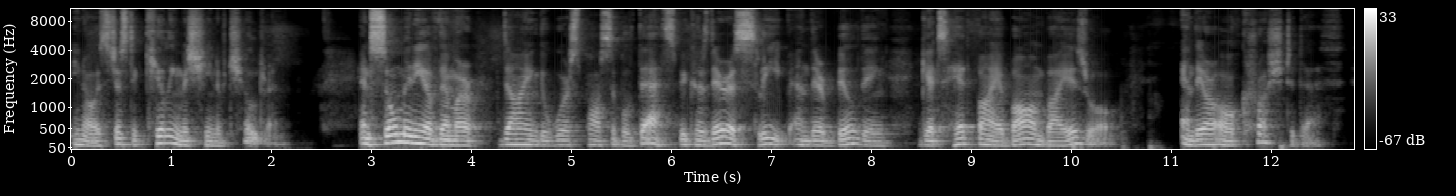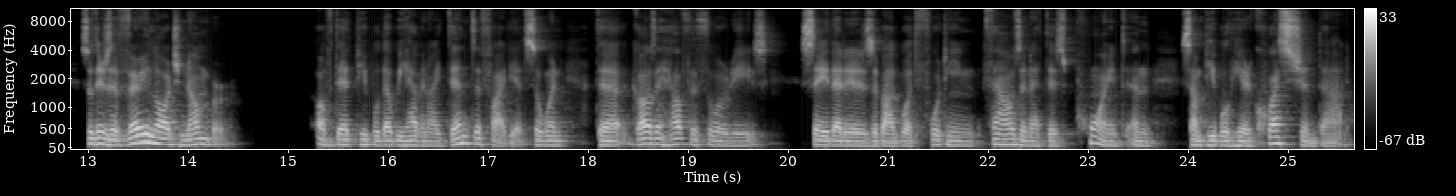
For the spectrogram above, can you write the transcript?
you know, it's just a killing machine of children. And so many of them are dying the worst possible deaths because they're asleep and their building gets hit by a bomb by Israel and they are all crushed to death. So there's a very large number of dead people that we haven't identified yet. So when the Gaza health authorities say that it is about what 14,000 at this point, and some people here question that,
